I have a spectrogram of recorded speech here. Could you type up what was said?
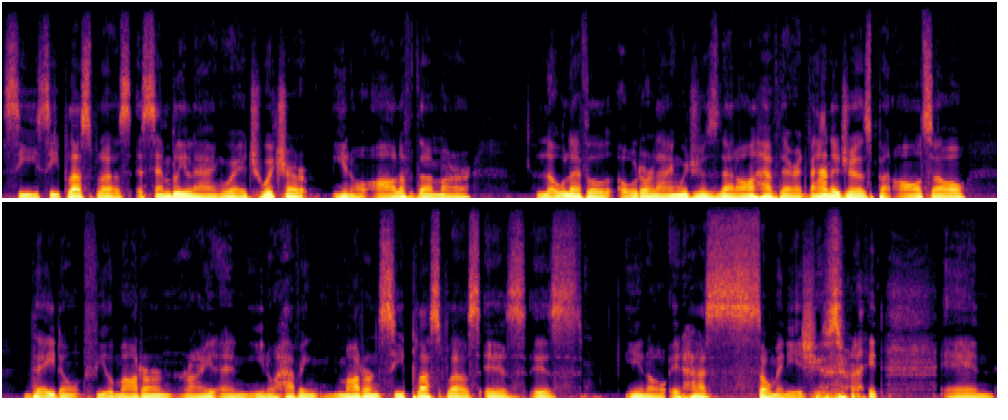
C, C++, assembly language, which are, you know, all of them are low level older languages that all have their advantages, but also they don't feel modern, right? And you know, having modern C++ is is you know it has so many issues, right? And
